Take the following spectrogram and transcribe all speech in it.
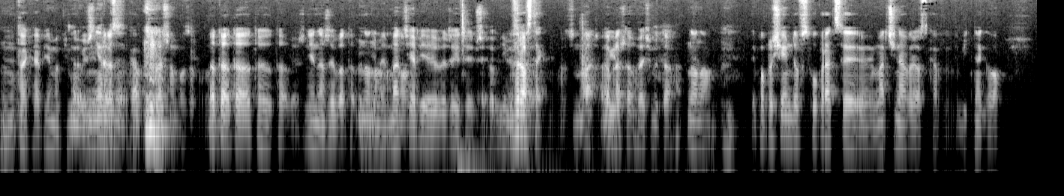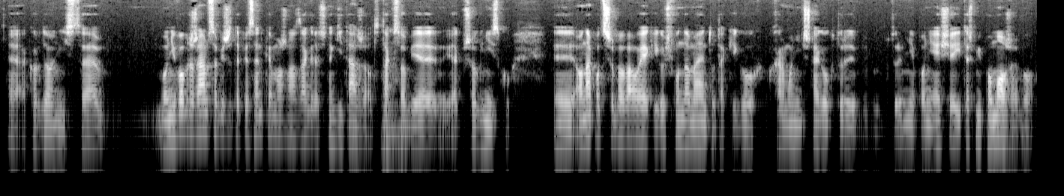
No tak, ja wiem o kim mówisz. nie. Rozynka, przepraszam, bo zapomniałem. No to, to, to, to wiesz, nie na żywo to No, no, no, Marcin, no. ja wiem. Wyrostek. Sobie. Ma, O, dobra, to no. weźmy to. No, no. Poprosiłem do współpracy Marcina Wyrostka, wybitnego e, akordeonistę, bo nie wyobrażałem sobie, że tę piosenkę można zagrać na gitarze, od tak sobie jak przy ognisku. y, ona potrzebowała jakiegoś fundamentu, takiego harmonicznego, który, który mnie poniesie i też mi pomoże, bo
